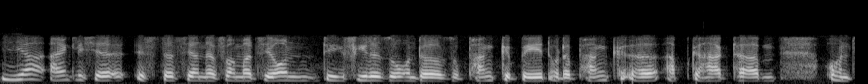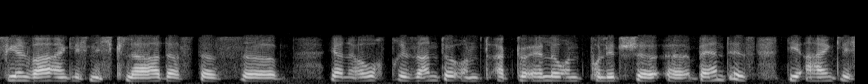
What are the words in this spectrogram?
Ja, eigentlich äh, ist das ja eine Formation, die viele so unter so Punkgebet oder Punk äh, abgehakt haben. Und vielen war eigentlich nicht klar, dass das äh, ja eine hochbrisante und aktuelle und politische äh, Band ist, die eigentlich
